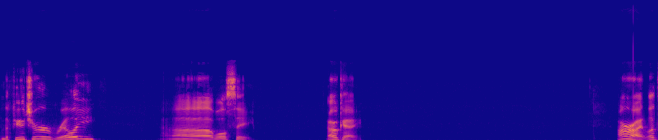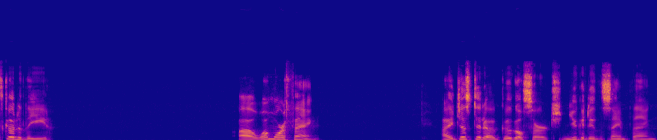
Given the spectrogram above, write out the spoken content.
In the future, really? Uh, we'll see. Okay. All right, let's go to the Oh, one more thing. I just did a Google search, and you could do the same thing.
